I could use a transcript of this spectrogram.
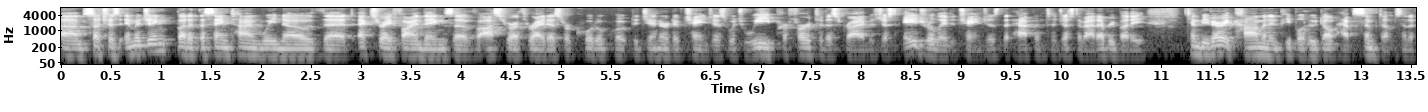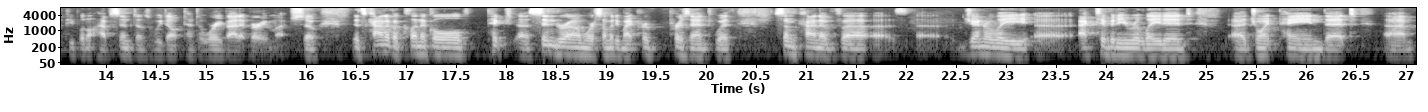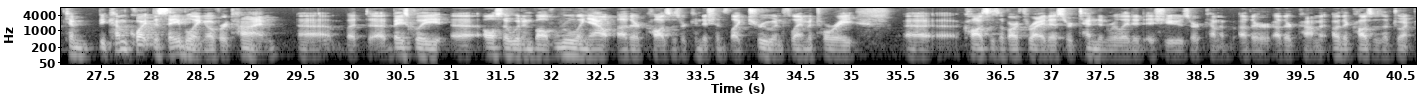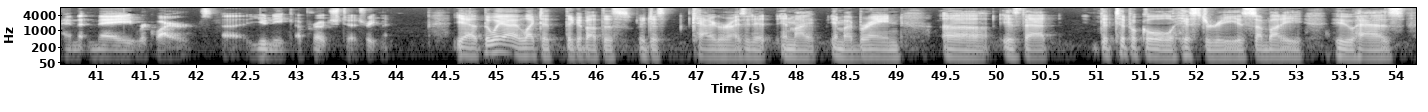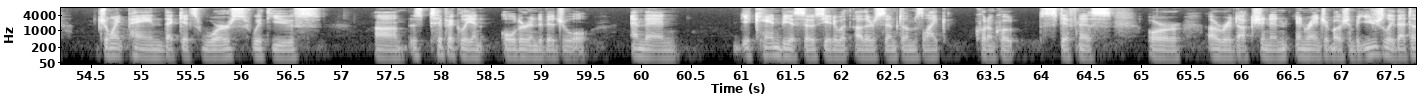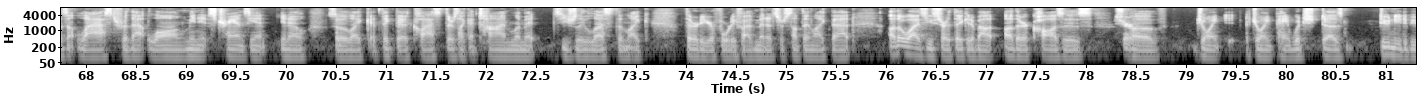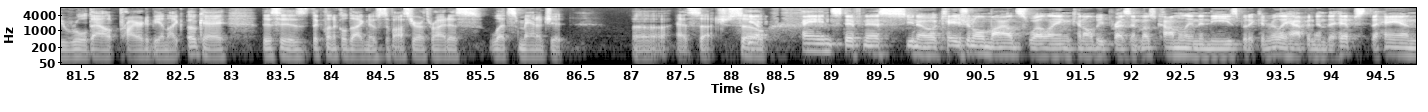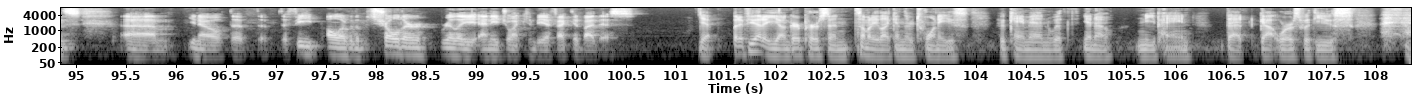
um, such as imaging. But at the same time, we know that x ray findings of osteoarthritis or quote unquote degenerative changes, which we prefer to describe just age related changes that happen to just about everybody, can be very common in people who don't have symptoms. And if people don't have symptoms, we don't tend to worry about it very much. So it's kind of a clinical pic- uh, syndrome where somebody might pre- present with some kind of uh, uh, generally uh, activity related uh, joint pain that um, can become quite disabling over time. Uh, but uh, basically, uh, also would involve ruling out other causes or conditions like true inflammatory uh, causes of arthritis or tendon-related issues, or kind of other other common other causes of joint pain that may require a unique approach to treatment. Yeah, the way I like to think about this, or just categorizing it in my in my brain, uh, is that the typical history is somebody who has joint pain that gets worse with use um, is typically an older individual, and then it can be associated with other symptoms like quote unquote stiffness or a reduction in, in range of motion but usually that doesn't last for that long meaning it's transient you know? So like i think the class there's like a time limit. It's usually less than like 30 or 45 minutes or something like that. Otherwise you start thinking about other causes Sure. of joint joint pain which does do need to be ruled out prior to being like okay this is the clinical diagnosis of osteoarthritis. Let's manage it uh, as such so Yeah. Pain, stiffness, you know, occasional mild swelling can all be present, most commonly in the knees, but it can really happen in the hips, the hands, um, you know, the, the, the feet, all over the shoulder. Really, any joint can be affected by this. Yeah, but if you had a younger person, somebody like in their 20s who came in with, you know, knee pain that got worse with use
